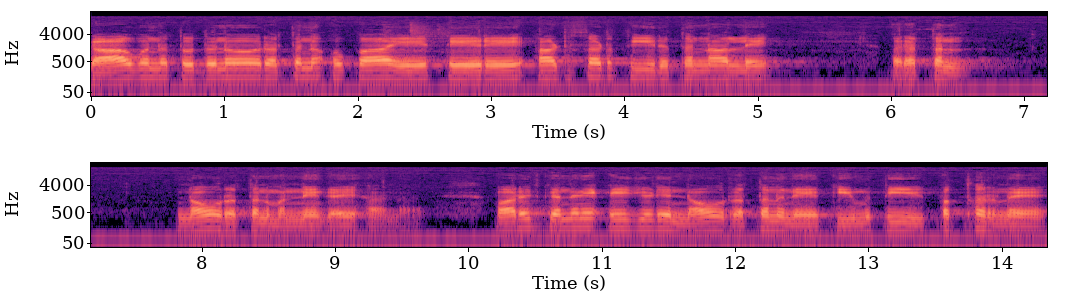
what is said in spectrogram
ਗਾਵਨ ਤੁਧਨੋ ਰਤਨ ਉਪਾਏ, ਤੇਰੇ 68 ਤੀਰਥ ਨਾਲੇ। ਰਤਨ, ਨੌ ਰਤਨ ਮੰਨੇ ਗਏ ਹਨ। ਮਹਾਰਾਜ ਕਹਿੰਦੇ ਨੇ, ਇਹ ਜਿਹੜੇ ਨੌ ਰਤਨ ਨੇ, ਕੀਮਤੀ ਪੱਥਰ ਨੇ,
